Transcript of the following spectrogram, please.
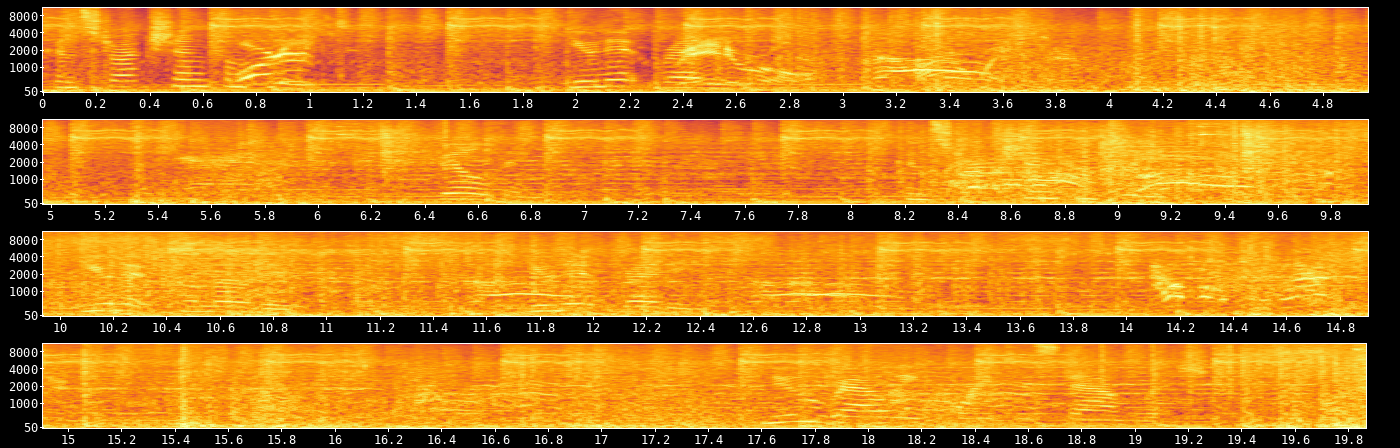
Construction complete. Unit Ready ready. to roll. On our way, sir. Building. Construction complete. Unit promoted. Unit ready. How about some action? New rally point established.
